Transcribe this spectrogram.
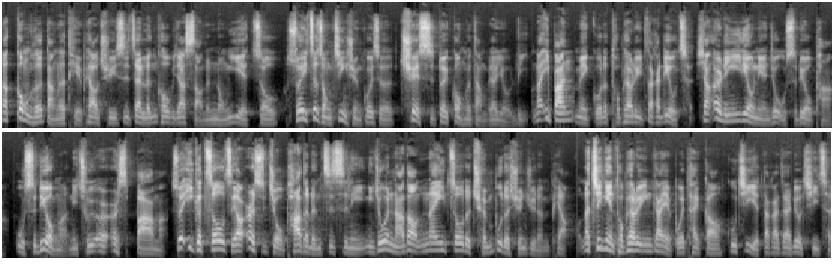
那共和党的铁票区是在人口比较少的农业州，所以这种竞选规则确实对共和党比较有利。那一般美国的投票率大概六成，像二零一六年就五十六趴，五十六嘛，你除以二二十八嘛，所以一个州只要二十九趴的人支持你，你就会拿到那一州的全部的选举人票。那今年投票率应该也不会太高，估计也大概在六七成。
